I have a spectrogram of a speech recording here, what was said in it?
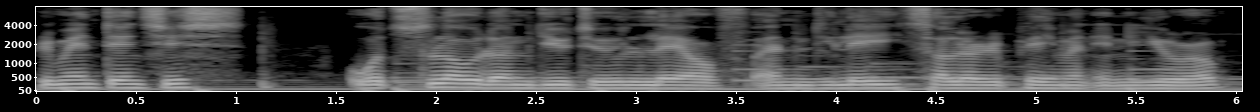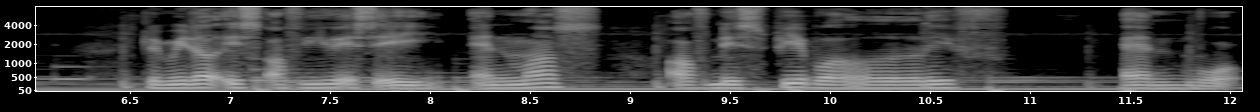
Remittances would slow down due to layoff and delay salary payment in Europe, the Middle East of USA, and most of these people live and work.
